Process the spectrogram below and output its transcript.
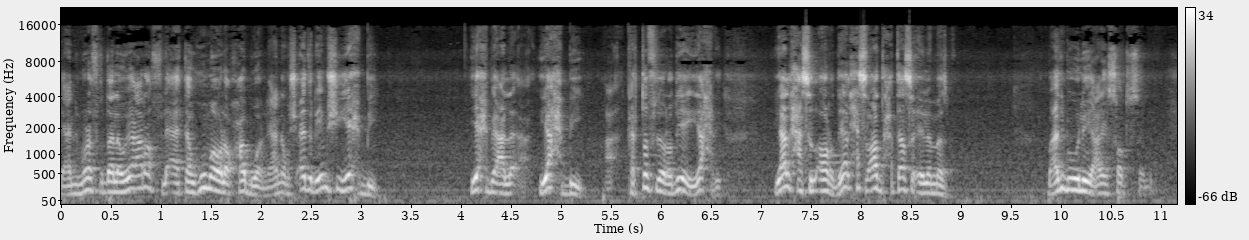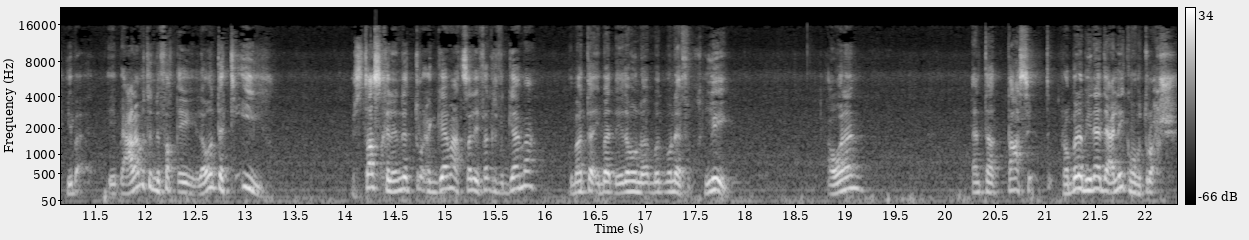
يعني المنافق ده لو يعرف لأتوهما ولو حبوا. يعني مش قادر يمشي يحبي. يحبي على يحبي. كالطفل الرضيع يحبي. يلحس الأرض يلحس الأرض حتى يصل إلى المسجد. بعدين بيقول إيه عليه الصلاة والسلام؟ يبقى يبقى علامة النفاق إيه؟ لو أنت تقيل مستثقل إن أنت تروح الجامع تصلي الفجر في الجامع يبقى أنت يبقى ده منافق. ليه؟ اولا أنت تعصي ربنا بينادي عليك وما بتروحش.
